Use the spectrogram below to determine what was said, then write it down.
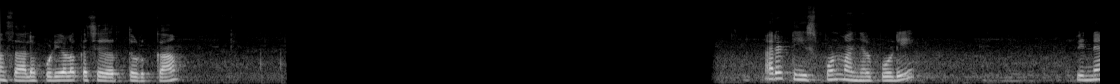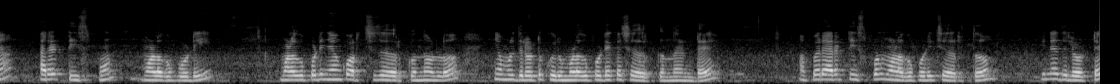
മസാലപ്പൊടികളൊക്കെ ചേർത്ത് കൊടുക്കാം. അര ടീസ്പൂൺ മഞ്ഞൾപ്പൊടി പിന്നെ അര ടീസ്പൂൺ മുളക് പൊടി മുളക് പൊടി ഞാൻ കുറച്ച് ചേർക്കുന്നുള്ളൂ. നമ്മൾ ഇതിലോട്ട് കുരുമുളക് പൊടിയൊക്കെ ചേർക്കുന്നുണ്ട്. അപ്പോൾ ഒരു അര ടീസ്പൂൺ മുളക് പൊടി ചേർത്തു. പിന്നെ ഇതിലോട്ട്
